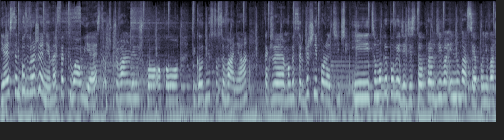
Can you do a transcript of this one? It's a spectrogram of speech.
Ja jestem pod wrażeniem. Efekt wow jest, odczuwalny już po około tygodniu stosowania, także mogę serdecznie polecić. I co mogę powiedzieć, jest to prawdziwa innowacja, ponieważ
